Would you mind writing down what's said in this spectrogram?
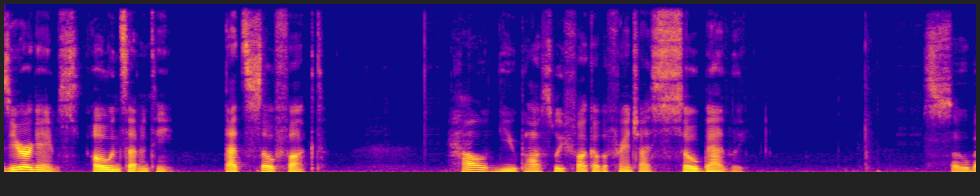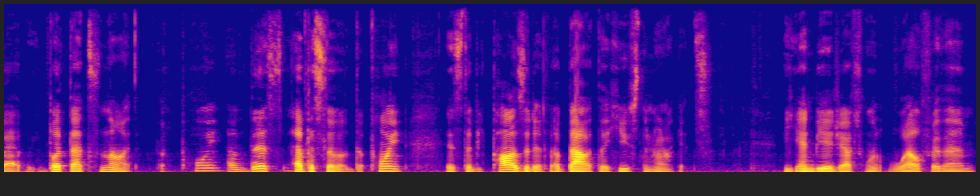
Zero games. 0 and 17. That's so fucked. How do you possibly fuck up a franchise so badly? So badly. But that's not the point of this episode. The point is to be positive about the Houston Rockets. The NBA draft went well for them.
